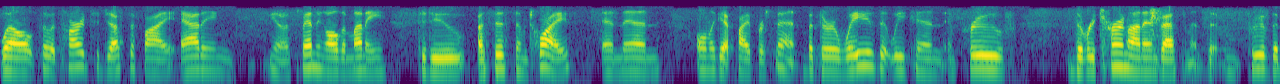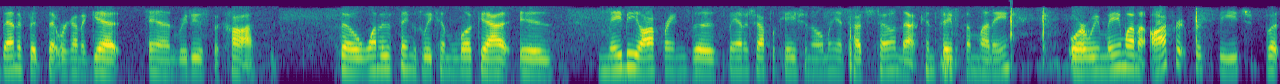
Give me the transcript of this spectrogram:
Well, so it's hard to justify adding, you know, spending all the money to do a system twice and then only get 5%. But there are ways that we can improve the return on investment, improve the benefits that we're going to get and reduce the costs. So one of the things we can look at is maybe offering the Spanish application only in touchtone. That can save some money. Or we may want to offer it for speech, but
